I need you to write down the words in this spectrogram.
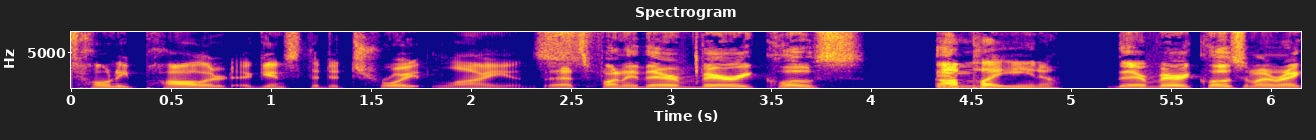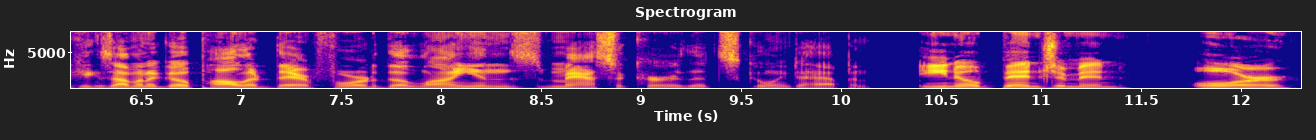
Tony Pollard against the Detroit Lions. That's funny. They're very close. I'll play Eno. They're very close in my rankings. I'm going to go Pollard there for the Lions massacre that's going to happen. Eno Benjamin or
